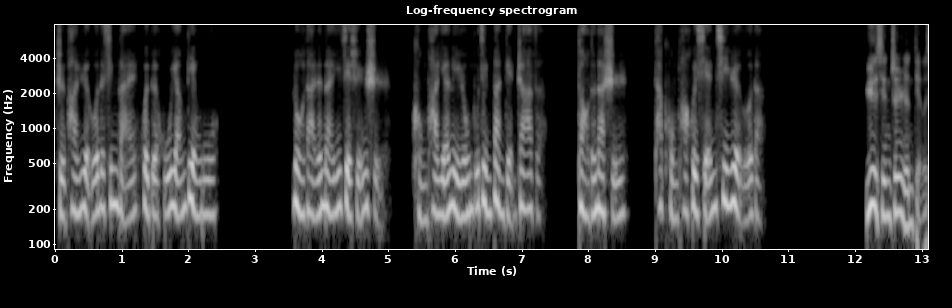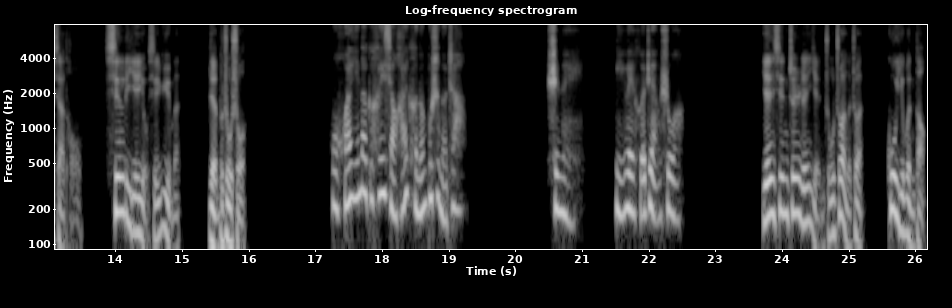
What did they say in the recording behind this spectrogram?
只怕月娥的清白会被胡杨玷污。”骆大人乃一介巡使，恐怕眼里容不进半点渣子。到的那时，他恐怕会嫌弃月娥的。月心真人点了下头，心里也有些郁闷，忍不住说：“我怀疑那个黑小孩可能不是哪吒。”师妹，你为何这样说？烟心真人眼珠转了转，故意问道：“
